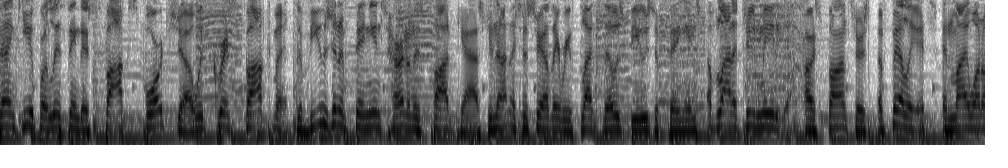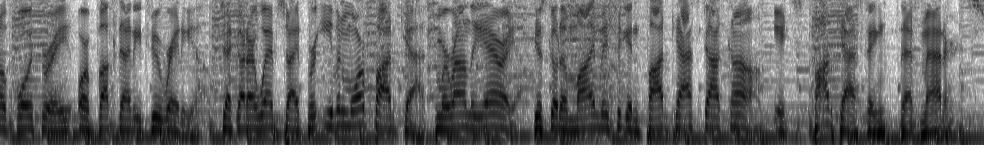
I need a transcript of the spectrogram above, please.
Thank you for listening to Spach's Sports Show with Chris Spachman. The views and opinions heard on this podcast do not necessarily reflect those views, opinions of Latitude Media, our sponsors, affiliates, and My 1043 or Buck 92 Radio. Check out our website for even more podcasts from around the area. Just go to mymichiganpodcast.com. It's podcasting that matters.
